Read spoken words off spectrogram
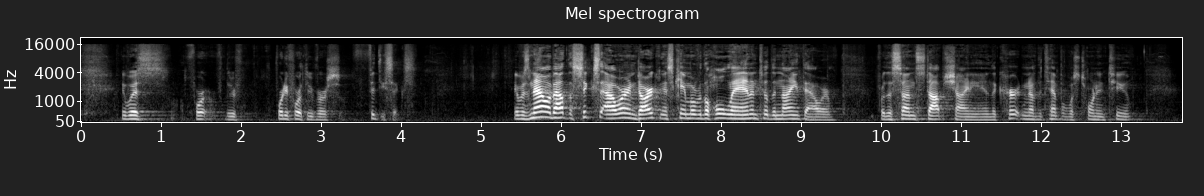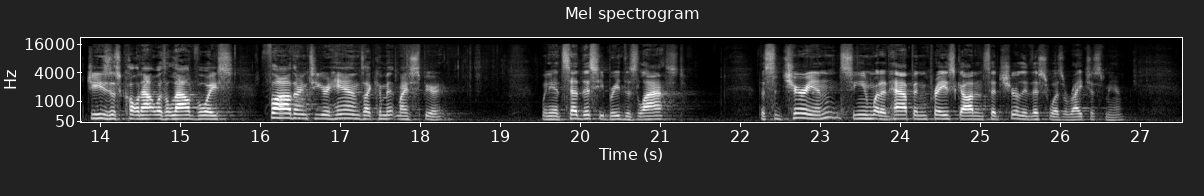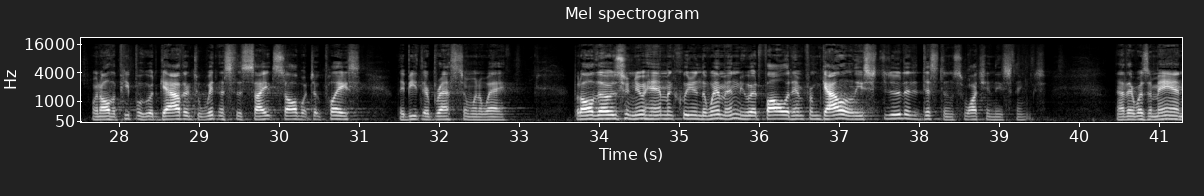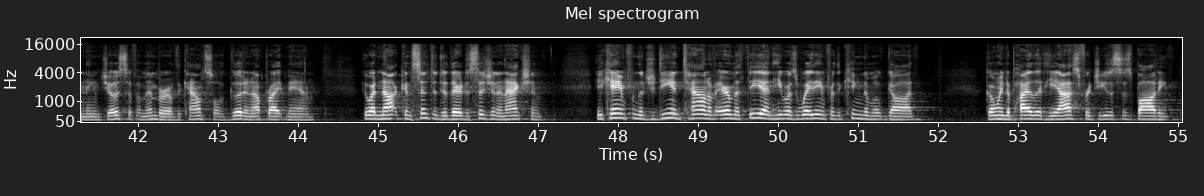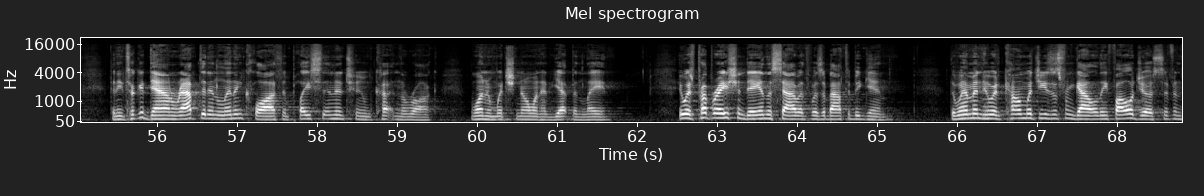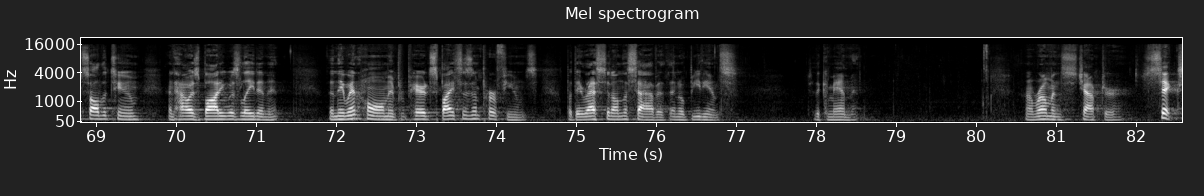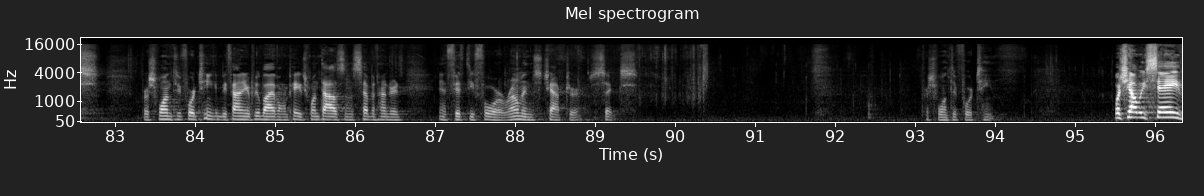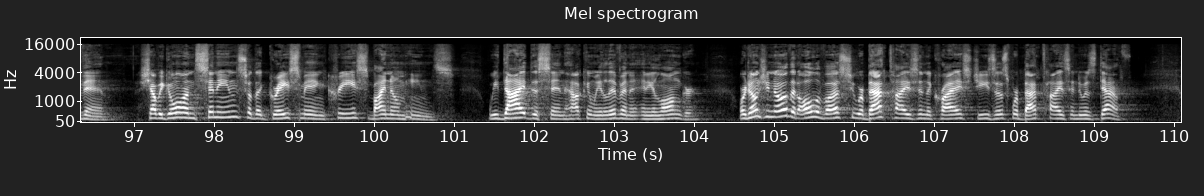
It was 44 through verse 56. It was now about the sixth hour, and darkness came over the whole land until the ninth hour, for the sun stopped shining, and the curtain of the temple was torn in two. Jesus called out with a loud voice, Father, into your hands I commit my spirit. When he had said this, he breathed his last. The centurion, seeing what had happened, praised God and said, Surely this was a righteous man. When all the people who had gathered to witness this sight saw what took place, they beat their breasts and went away. But all those who knew him, including the women who had followed him from Galilee, stood at a distance watching these things. Now there was a man named Joseph, a member of the council, a good and upright man, who had not consented to their decision and action. He came from the Judean town of Arimathea, and he was waiting for the kingdom of God. Going to Pilate, he asked for Jesus' body. Then he took it down, wrapped it in linen cloth, and placed it in a tomb cut in the rock, one in which no one had yet been laid. It was preparation day, and the Sabbath was about to begin. The women who had come with Jesus from Galilee followed Joseph and saw the tomb and how his body was laid in it. Then they went home and prepared spices and perfumes, but they rested on the Sabbath in obedience to the commandment. Now, Romans chapter 6 Verse 1 through 14 can be found in your Pew Bible on page 1754. Romans chapter 6. Verse 1 through 14. What shall we say then? Shall we go on sinning so that grace may increase? By no means. We died to sin. How can we live in it any longer? Or don't you know that all of us who were baptized into Christ Jesus were baptized into his death?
